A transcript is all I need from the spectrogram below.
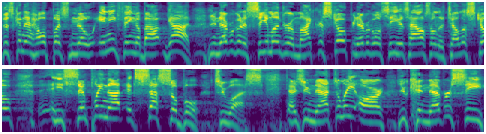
that's going to help us know anything about God. You're never going to see him under a microscope, you're never going to see his house on a telescope. He's simply not accessible to us. As you naturally are, you can never see,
